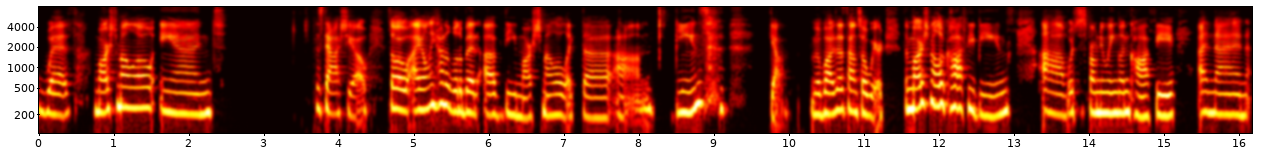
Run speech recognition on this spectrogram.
with marshmallow and pistachio. So I only had a little bit of the marshmallow, like the um, beans. yeah. Why does that sound so weird? The marshmallow coffee beans, um, which is from New England Coffee, and then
